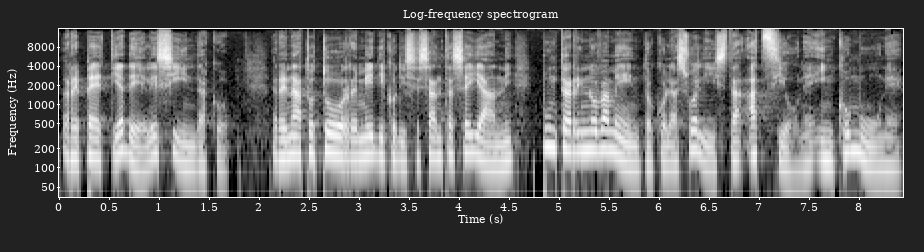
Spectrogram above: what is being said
Repetti Adele, sindaco. Renato Torre, medico di 66 anni, punta al rinnovamento con la sua lista Azione in Comune.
